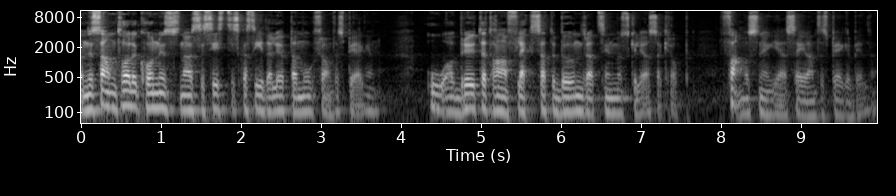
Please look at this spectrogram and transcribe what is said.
Under samtalet Connys narcissistiska sida löpte amok framför spegeln. Oavbrutet har han flexat och beundrat sin muskulösa kropp. Fan vad snygg jag är, säger han till spegelbilden.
